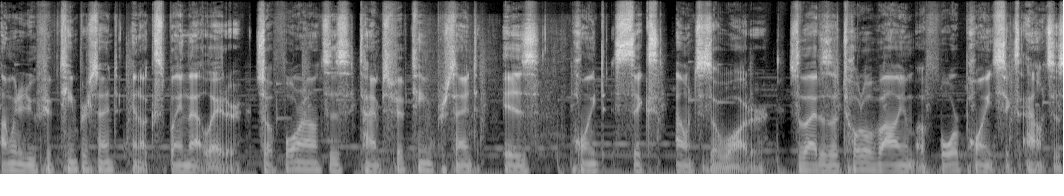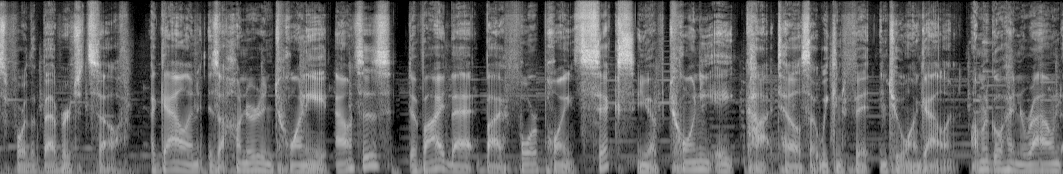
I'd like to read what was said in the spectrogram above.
I'm going to do 15% and I'll explain that later. So four ounces times 15% is 0.6 ounces of water. So that is a total volume of 4.6 ounces for the beverage itself. A gallon is 128 ounces. Divide that by 4.6, and you have 28 cocktails that we can fit into one gallon. I'm gonna go ahead and round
